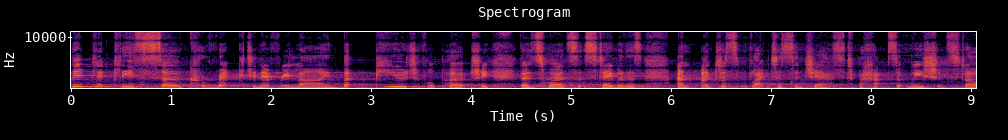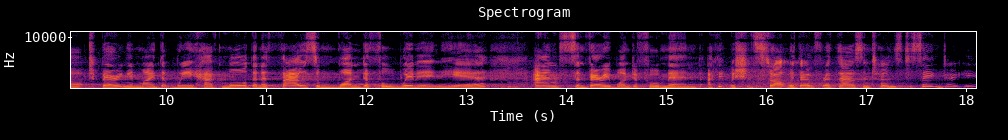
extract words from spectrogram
biblically so correct in every line, but beautiful poetry, those words that stay with us. And I just would like to suggest perhaps that we should start, bearing in mind that we have more than a thousand wonderful women here and some very wonderful men. I think we should start with O for a thousand tongues to sing, don't you?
